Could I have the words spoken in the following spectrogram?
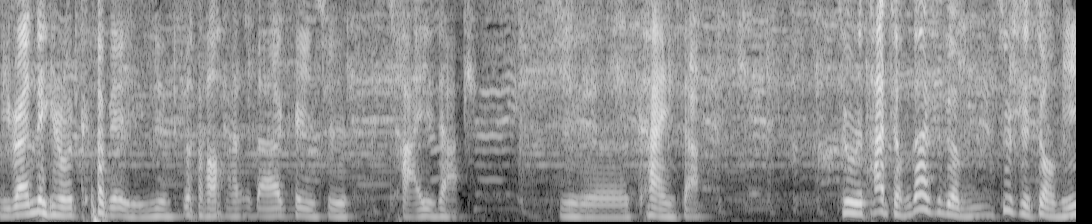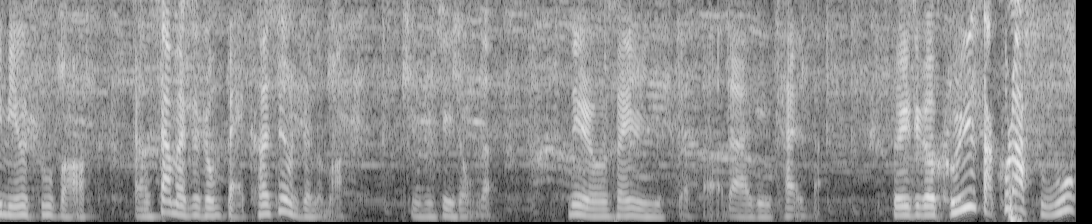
里边内容特别有意思啊，大家可以去查一下，去看一下，就是它整个是个就是叫明明书房，然后下面是种百科性质的嘛，就是这种的。内容很有意思啊，大家可以看一下。所以这个库伊萨库拉鼠，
